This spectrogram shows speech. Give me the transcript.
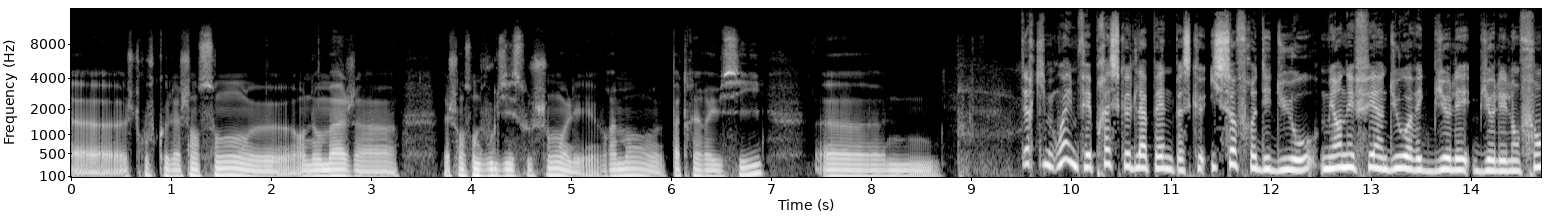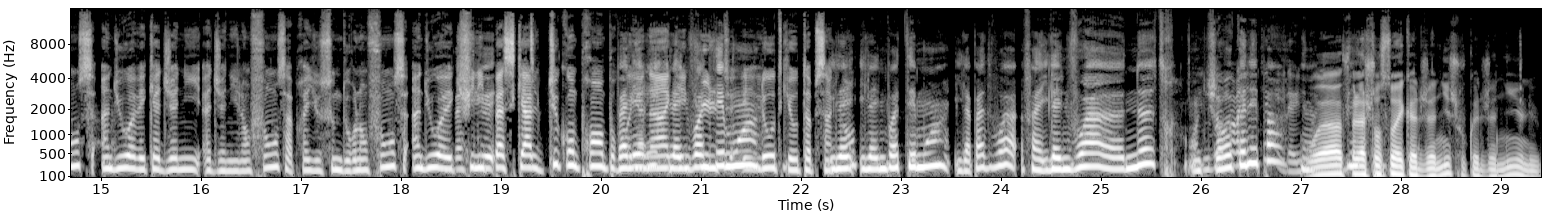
Euh, je trouve que la chanson euh, en hommage à la chanson de Voulzier-Souchon, elle est vraiment euh, pas très réussie. Euh, C'est-à-dire qu'il ouais, il me fait presque de la peine parce qu'il s'offre des duos, mais en effet, un duo avec Biolay, Biolay l'enfonce, un duo avec Adjani, Adjani l'enfonce, après Youssoundour l'enfonce, un duo avec Parce Philippe Pascal, tu comprends pourquoi il y en a un il a qui une est voix culte témoin. et l'autre qui est au top Il a, 50. il a une voix témoin. Il a pas de voix. Enfin, il a une voix euh, neutre. On ne le variété, pas. une ouais, la chanson avec Adjani, je trouve qu'Adjani, elle est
